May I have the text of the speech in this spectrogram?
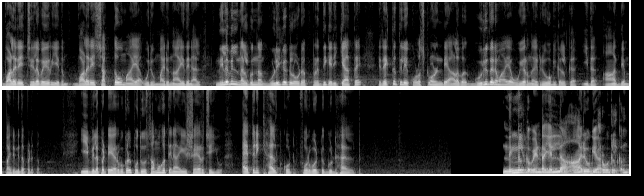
വളരെ ചിലവേറിയതും വളരെ ശക്തവുമായ ഒരു മരുന്നായതിനാൽ നിലവിൽ നൽകുന്ന ഗുളികകളോട് പ്രതികരിക്കാത്ത രക്തത്തിലെ കൊളസ്ട്രോളിന്റെ അളവ് ഗുരുതരമായ ഉയർന്ന രോഗികൾക്ക് ഇത് ആദ്യം പരിമിതപ്പെടുത്തും. ഈ വിലപ്പെട്ട അറിവുകൾ പൊതുസമൂഹത്തിനായി ഷെയർ ചെയ്യൂ. Ethnic health court forward to good health നിങ്ങൾക്ക് വേണ്ട എല്ലാ ആരോഗ്യ അറിവുകൾക്കും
